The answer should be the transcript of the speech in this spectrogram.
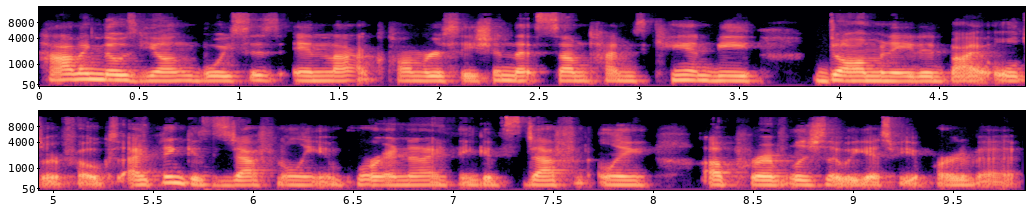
having those young voices in that conversation that sometimes can be dominated by older folks, I think is definitely important. And I think it's definitely a privilege that we get to be a part of it.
